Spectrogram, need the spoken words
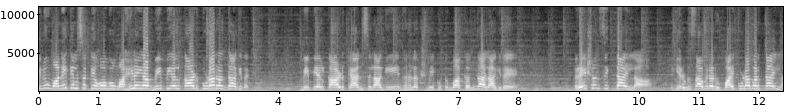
ಇನ್ನು ಮನೆ ಕೆಲಸಕ್ಕೆ ಹೋಗೋ ಮಹಿಳೆಯ ಬಿಪಿಎಲ್ ಕಾರ್ಡ್ ಕೂಡ ರದ್ದಾಗಿದೆ. ಬಿಪಿಎಲ್ ಕಾರ್ಡ್ ಕ್ಯಾನ್ಸಲ್ ಆಗಿ ಧನಲಕ್ಷ್ಮಿ ಕುಟುಂಬ ಕಂಗಾಲಾಗಿದೆ. ರೇಷನ್ ಸಿಗ್ತಾ ಇಲ್ಲ. ಎರಡು ಸಾವಿರ ರೂಪಾಯಿ ಕೂಡ ಬರ್ತಾ ಇಲ್ಲ.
